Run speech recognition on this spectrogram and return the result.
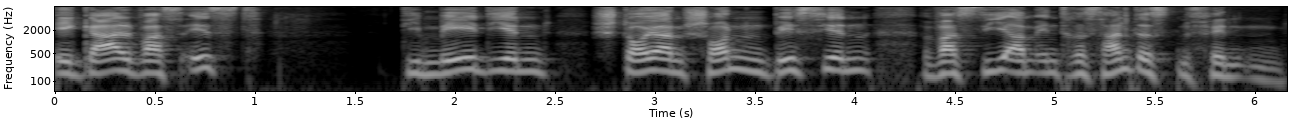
egal was ist, die Medien steuern schon ein bisschen, was sie am interessantesten finden.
